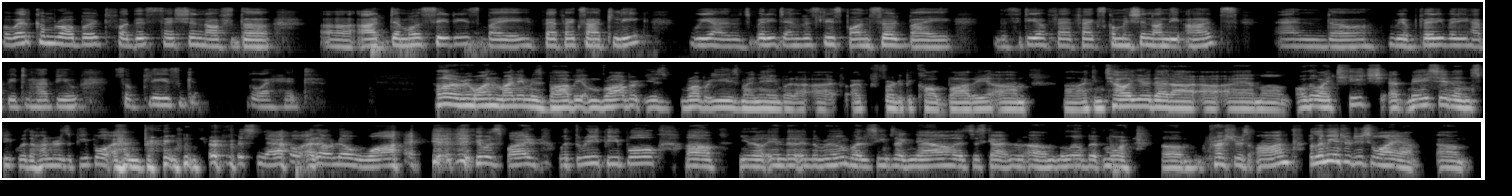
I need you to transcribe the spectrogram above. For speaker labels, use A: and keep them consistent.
A: Welcome, Robert, for this session of the uh, art demo series by Fairfax Art League. We are very generously sponsored by the City of Fairfax Commission on the Arts, and uh, we're very, very happy to have you. So please go ahead.
B: Hello, everyone. My name is Bobby. Robert is Robert E is my name, but I, I, I prefer to be called Bobby. Um, uh, I can tell you that uh, I am, um, although I teach at Mason and speak with hundreds of people, I'm very nervous now. I don't know why. it was fine with three people, uh, you know, in the in the room, but it seems like now it's just gotten um, a little bit more um, pressures on. But let me introduce who I am. Um,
